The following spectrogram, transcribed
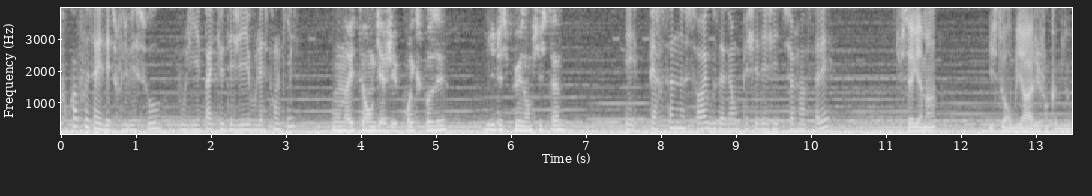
pourquoi vous avez détruit le vaisseau? Vous vouliez pas que DGI vous laisse tranquille? On a été engagé pour l'exploser. Il est plus dans le système. Et personne ne saura que vous avez empêché DGI de se réinstaller? Tu sais, gamin, l'histoire oubliera les gens comme nous.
